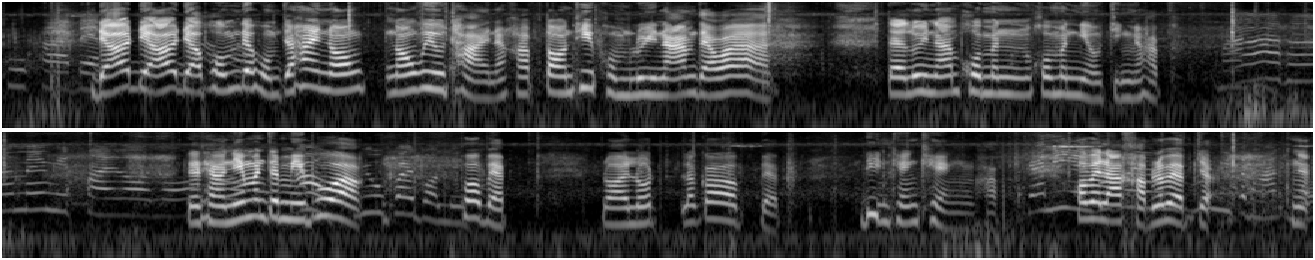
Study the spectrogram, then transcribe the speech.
ครูคาแบบเดี๋ยวเดี๋ยวเดี๋ยวผมเดี๋ยวผมจะให้น้องน้องวิวถ่ายนะครับ ตอนที่ผมลุยน้ำแต่ว่า แต่ลุยน้ำคนมันคนมันเหนียวจริงนะครับมาเถอะไม่มีใครรอรอแต่แถวนี้มันจะมีพวกวิวไปก่อนเลยพวกแบบรอยรถแล้วก็แบบดินแข็งๆอะครับ แค่นี้เพราะเวลาขับแล้วแบบจะไม่มีปัญหาเนี่ย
